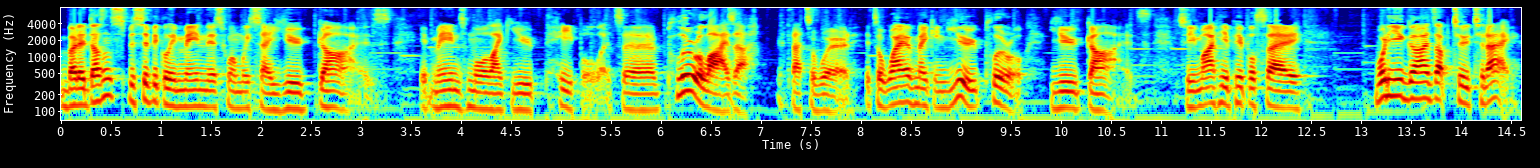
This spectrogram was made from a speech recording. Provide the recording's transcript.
but it doesn't specifically mean this when we say you guys. It means more like you people. It's a pluralizer, if that's a word. It's a way of making you plural, you guys. So you might hear people say, What are you guys up to today?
